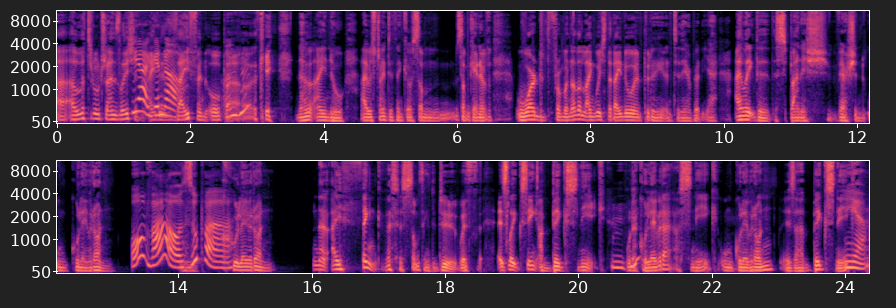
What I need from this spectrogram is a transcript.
a, a literal translation? Eine genau. Seifenoper. Okay, now I know. I was trying to think of some some kind of word from another language that I know and putting it into there, but yeah, I like the, the Spanish version, un culebron. Oh, wow, super. Culebron. Now, I think this has something to do with, it's like saying a big snake. Mhm. Una culebra, a snake. Un culebron is a big snake. Ja.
